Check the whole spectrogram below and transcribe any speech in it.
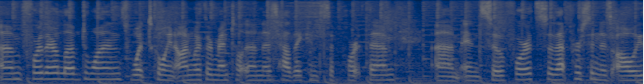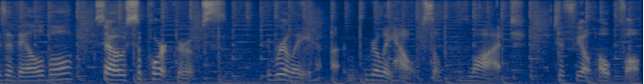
um, for their loved ones, what's going on with their mental illness, how they can support them, um, and so forth. So that person is always available. So support groups really, uh, really helps a lot to feel hopeful.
